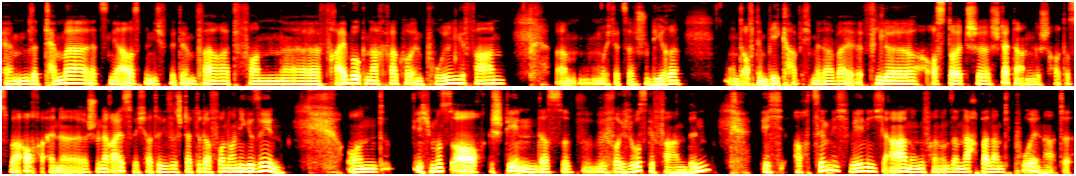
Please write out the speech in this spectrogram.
Im September letzten Jahres bin ich mit dem Fahrrad von äh, Freiburg nach Krakau in Polen gefahren, ähm, wo ich jetzt ja studiere. Und auf dem Weg habe ich mir dabei viele ostdeutsche Städte angeschaut. Das war auch eine schöne Reise. Ich hatte diese Städte davor noch nie gesehen. Und ich muss auch gestehen, dass, äh, bevor ich losgefahren bin, ich auch ziemlich wenig Ahnung von unserem Nachbarland Polen hatte.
